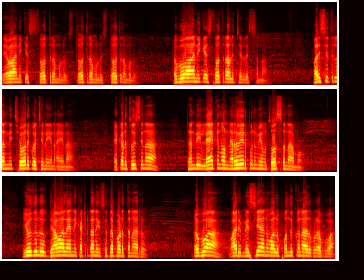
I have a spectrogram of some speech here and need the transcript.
దేవానికి స్తోత్రములు స్తోత్రములు స్తోత్రములు. ప్రభువానికే స్తోత్రాలు చెల్లిస్తున్నా. పరిస్థితులన్నీ చివరికి వచ్చినాయి నాయన. ఎక్కడ చూసినా తండ్రి లేఖనం నెరవేర్పును మేము చూస్తున్నాము. యూదులు దేవాలయాన్ని కట్టడానికి సిద్ధపడుతున్నారు. ప్రభువా వారి మెస్సియాను వాళ్ళు పొందుకున్నారు ప్రభువా.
